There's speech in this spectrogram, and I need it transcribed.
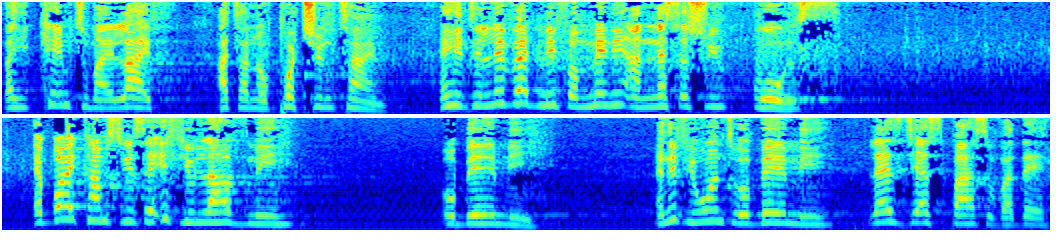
that He came to my life at an opportune time. And He delivered me from many unnecessary woes. A boy comes to you and says, If you love me, obey me. And if you want to obey me, let's just pass over there.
